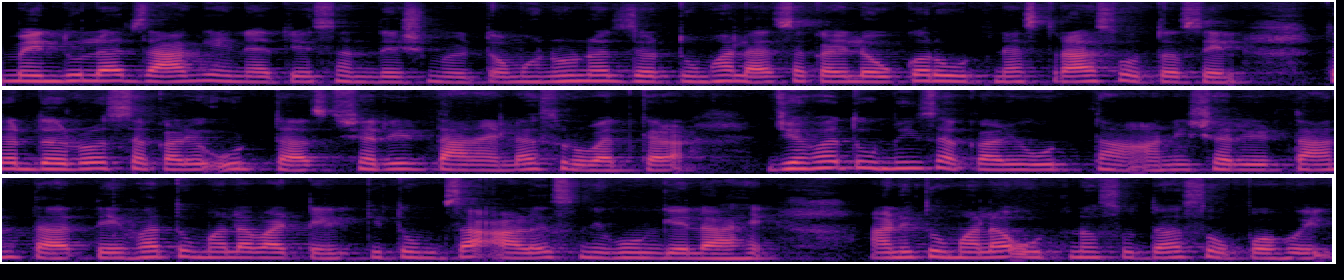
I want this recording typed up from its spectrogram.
मेंदूला जाग येण्याचे संदेश मिळतो. म्हणूनच जर तुम्हाला सकाळी लवकर उठण्यास त्रास होत असेल तर दररोज सकाळी उठताच शरीर ताणायला सुरुवात करा. जेव्हा तुम्ही सकाळी उठता आणि शरीर ताणता तेव्हा तुम्हाला वाटेल की तुमचा आळस निघून गेला आहे आणि तुम्हाला उठणंसुद्धा सोपं होईल.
